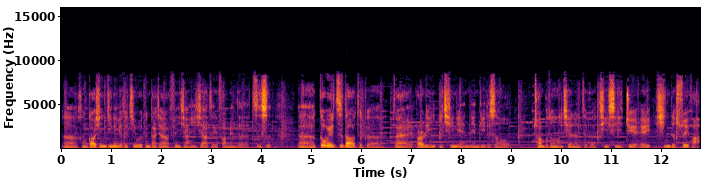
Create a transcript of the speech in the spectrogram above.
呃，很高兴今天有这个机会跟大家分享一下这个方面的知识。呃，各位知道这个在二零一七年年底的时候，川普总统签了这个 TCJA 新的税法。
